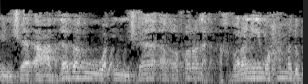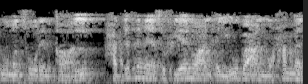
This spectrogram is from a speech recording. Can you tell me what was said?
إن شاء عذبه وإن شاء غفر له. أخبرني محمد بن منصور قال حدثنا سفيان عن أيوب عن محمد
